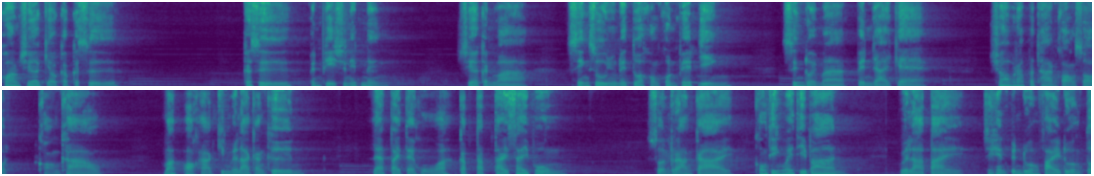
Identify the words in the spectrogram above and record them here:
ความเชื่อเกี่ยวกับกระสือ กระสือเป็นผีชนิดหนึ่ง เชื่อกันว่า สิงสู่อยู่ในตัวของคนเพศหญิง ซึ่งโดยมากเป็นยายแก่ ชอบรับประทานของสดของคาว มักออกหากินเวลากลางคืน และไปแต่หัวกับตับไตไส้พุง ส่วนร่างกายคงทิ้งไว้ที่บ้าน เวลาไปจะเห็นเป็นดวงไฟดวงโต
